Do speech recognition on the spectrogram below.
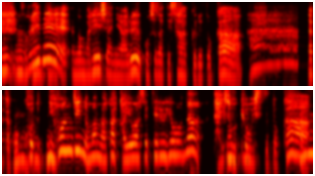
うんうんうんそれ、で、あの、マレーシアにある子育てサークルとか、あなんかこう、うんこ日本人のママが通わせてるような体操教室とか、うん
